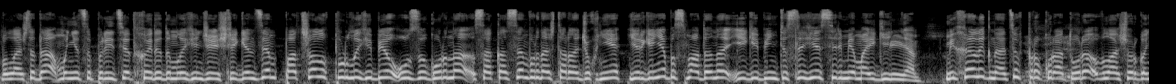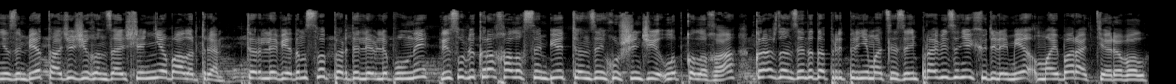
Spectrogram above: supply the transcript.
Влаштада муниципалитет хыйдыдымлыхинже ишлеген зем патшалық пурлыхебе узы горна сакасем вырнаштарна жүхне ергене бысмаданы иге бинтеслихе сирме майгилне. Михаил Игнатьев прокуратура власть организмбе тажы жиғынза ішленне балыртыры. Тірлі ведомство пірділевлі пулны республикара халық сэмбе тензен хушинчи лыпкалыға, граждан зенді да предприниматель зен провизине хюделеме майбарат теревал.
